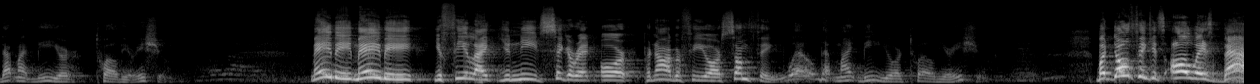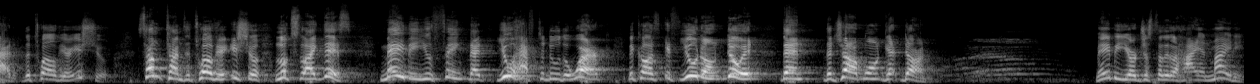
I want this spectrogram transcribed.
That might be your 12 year issue. Maybe, maybe you feel like you need cigarette or pornography or something. Well, that might be your 12 year issue. But don't think it's always bad, the 12 year issue. Sometimes the 12 year issue looks like this. Maybe you think that you have to do the work because if you don't do it, then the job won't get done. Maybe you're just a little high and mighty.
